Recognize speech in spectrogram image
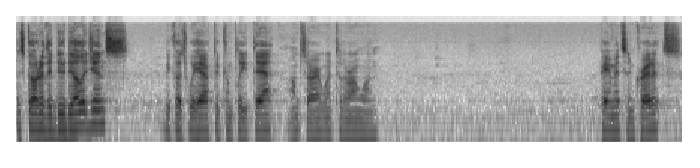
Let's go to the due diligence because we have to complete that. I'm sorry, I went to the wrong one. Payments and credits.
